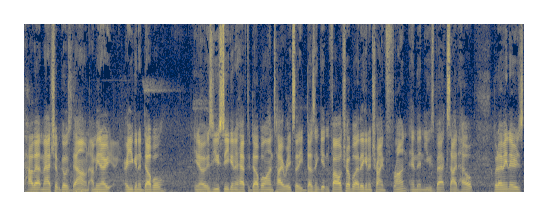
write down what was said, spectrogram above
how that matchup goes down. I mean, are, are you going to double? You know, is UC going to have to double on Tyrique so that he doesn't get in foul trouble? Are they going to try and front and then use backside help? But I mean, there's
